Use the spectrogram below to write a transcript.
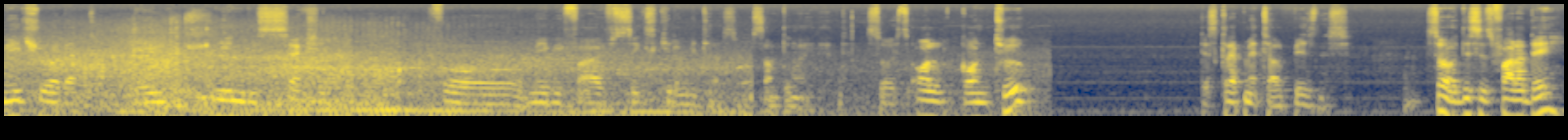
made sure that they clean this section for maybe five six kilometers or something like that. So it's all gone to the scrap metal business. So this is Faraday.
